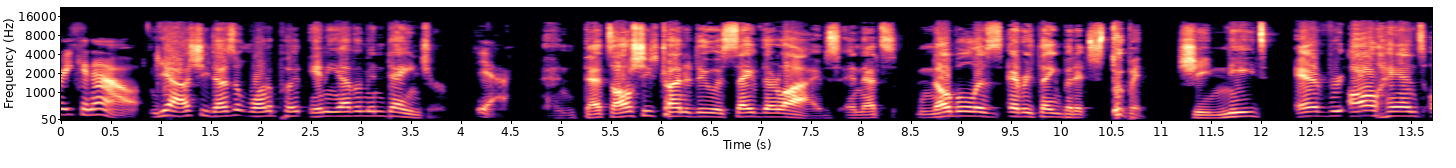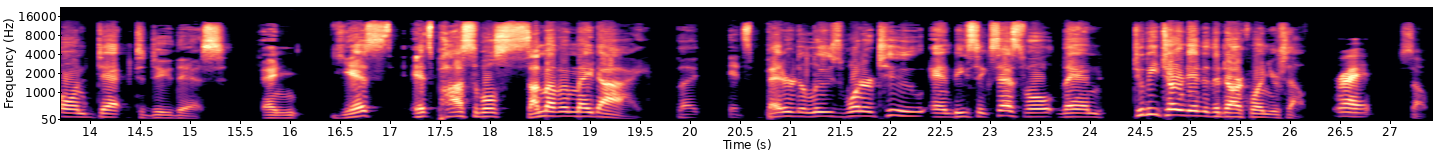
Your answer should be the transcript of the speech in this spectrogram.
freaking out. yeah, she doesn't want to put any of them in danger. Yeah. And that's all she's trying to do is save their lives. And that's noble as everything, but it's stupid. She needs every, all hands on deck to do this. And yes, it's possible some of them may die, but it's better to lose one or two and be successful than to be turned into the dark one yourself. Right. So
